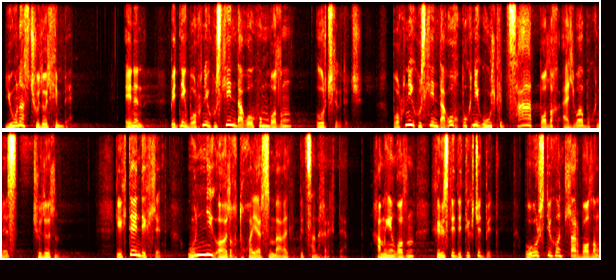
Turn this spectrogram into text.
юунаас чөлөөлөх юм бэ? Энэ нь биднийг Бурхны хүслийн дагуу хүн болон өөрчлөгдөж Бурхны хүслийн дагуух бүхнийг үйлдэхэд саад болох альва бүхнээс чөлөөлнө. Гэхдээ энд эхлээд үннийг ойлгох тухай ярьсан байгааг бид санах хэрэгтэй. Хамгийн гол нь Христэд итгэгчид бид өөрсдийнхөө талаар болон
